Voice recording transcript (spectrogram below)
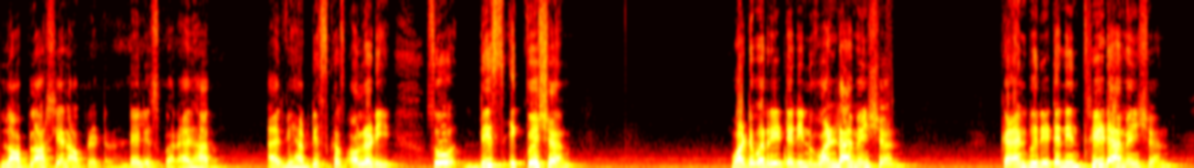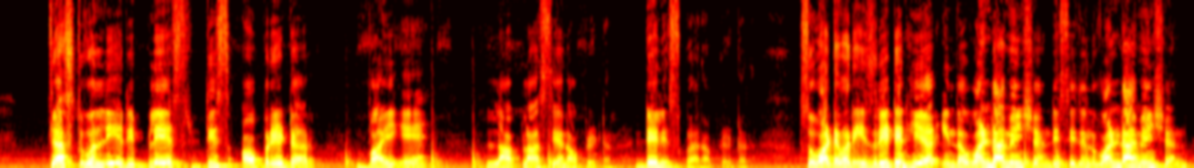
Laplacian operator, del square, as, have, as we have discussed already. So, this equation, whatever written in one dimension, can be written in three dimension just only replace this operator by a Laplacian operator, del square operator. So whatever is written here in the one dimension, this is in one dimension,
